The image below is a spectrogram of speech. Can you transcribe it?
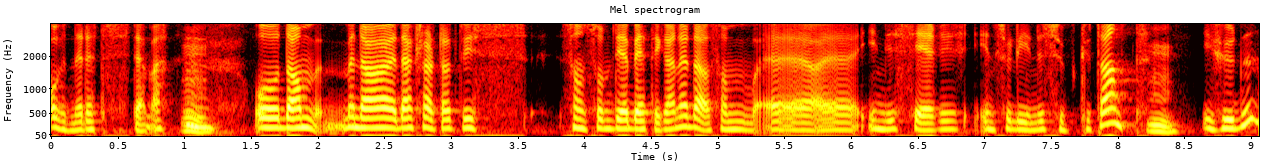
ordner dette systemet. Og da, men da, det er klart at hvis Sånn som diabetikerne, da, som eh, injiserer insulinet subkutant i huden.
